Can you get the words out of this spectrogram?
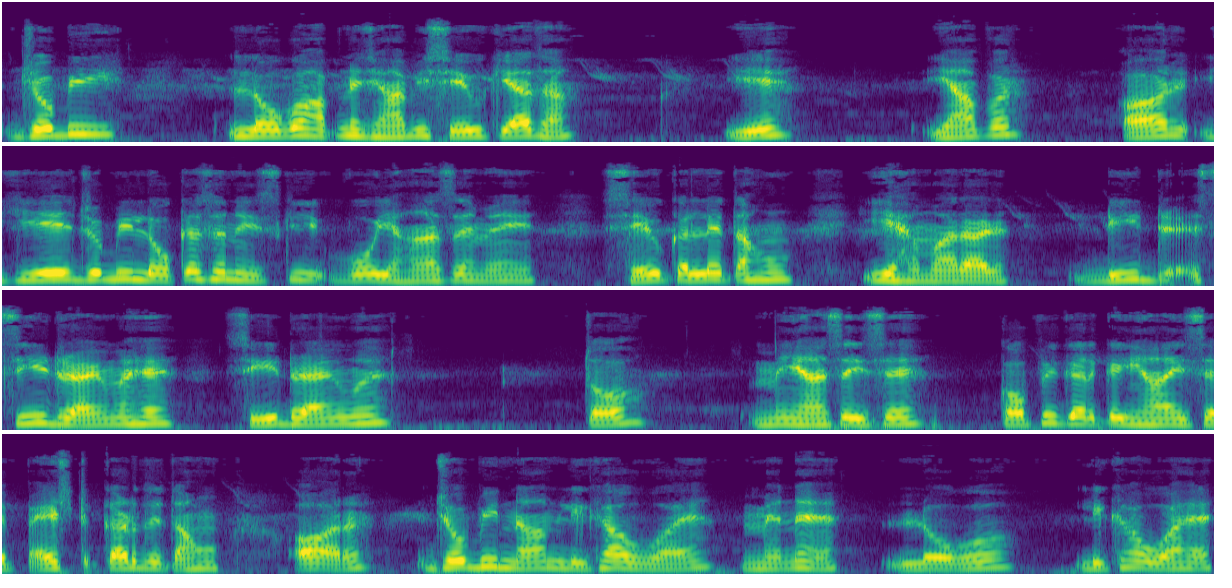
जो भी लोगो आपने जहाँ भी सेव किया था, ये यहाँ पर, और ये जो भी लोकेशन है इसकी, वो यहाँ से मैं सेव कर लेता हूँ। ये हमारा डी सी ड्राइव में है, सी ड्राइव में। तो मैं यहाँ से इसे कॉपी करके यहाँ इसे पेस्ट कर देता हूँ, और जो भी नाम लिखा हुआ है, मैंने लोगो लिखा हुआ है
